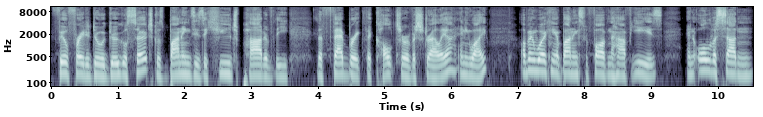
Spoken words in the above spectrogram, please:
feel free to do a Google search because Bunnings is a huge part of the, the fabric, the culture of Australia. Anyway, I've been working at Bunnings for five and a half years, and all of a sudden,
